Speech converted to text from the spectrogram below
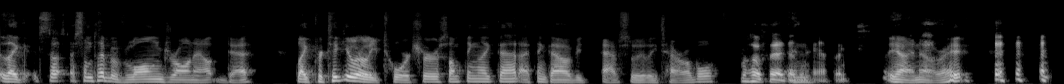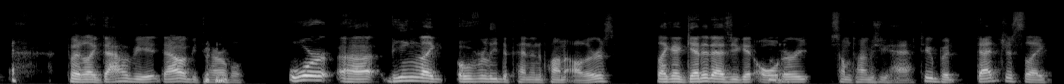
like so, some type of long drawn out death, like particularly torture or something like that. I think that would be absolutely terrible. Well, hopefully that doesn't And happen. yeah, I know, right? But like that would be that would be terrible. Or uh being like overly dependent upon others. Like I get it as you get Yeah, older, sometimes you have to, but that just like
